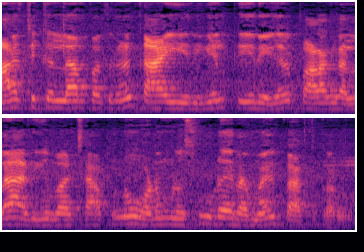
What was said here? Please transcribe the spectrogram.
மலச்சிக்கல் இல்லாமல் பார்த்துக்கணும் காய்கறிகள் கீரைகள் பழங்கள்லாம் அதிகமாக சாப்பிடணும். உடம்புல சூடேற மாதிரி பார்த்துக்கணும்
